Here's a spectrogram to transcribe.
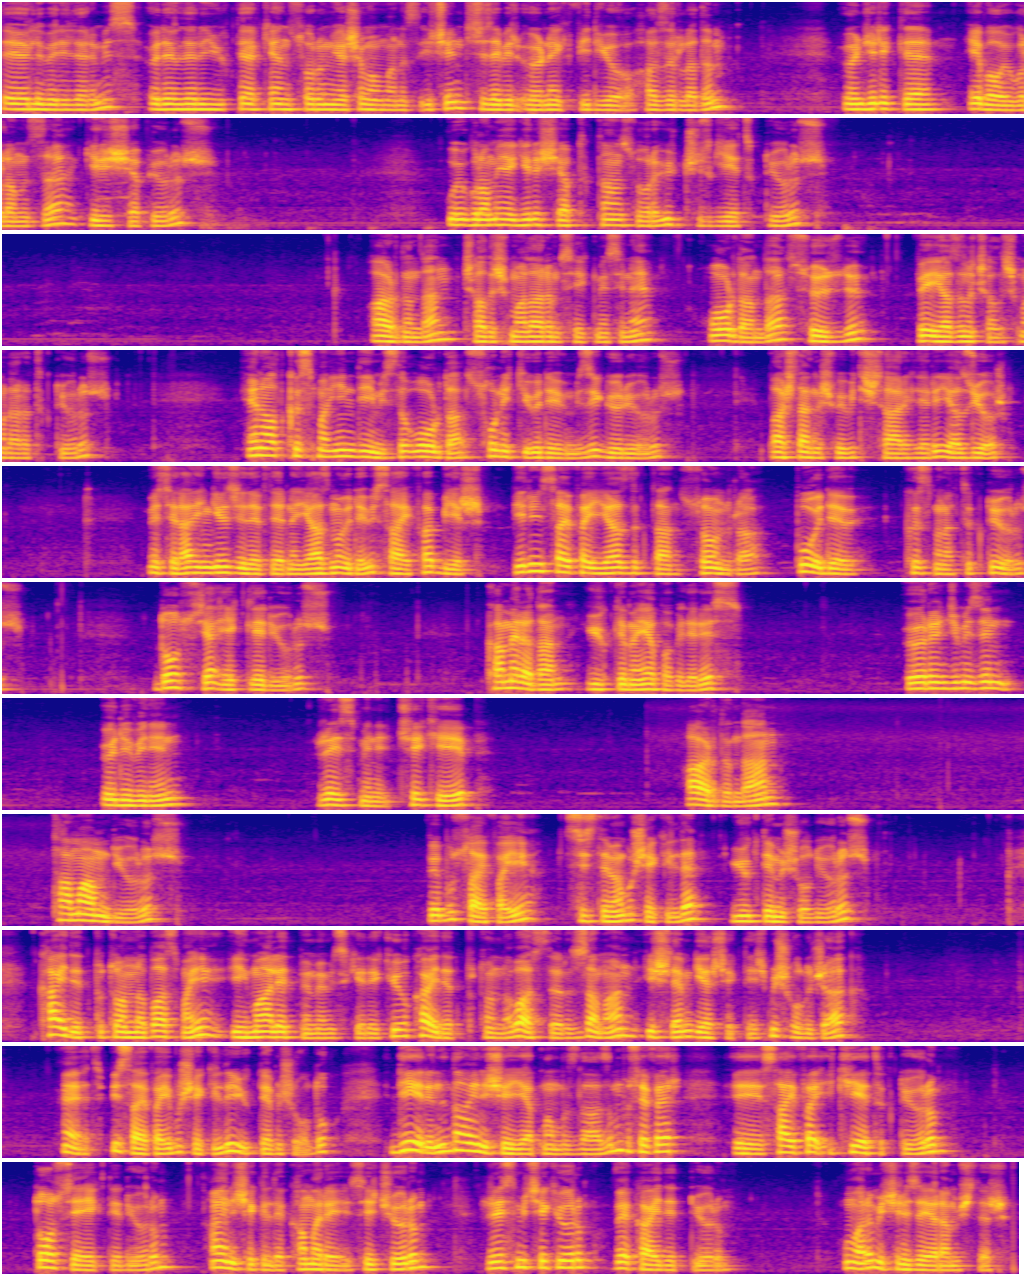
Değerli velilerimiz, ödevleri yüklerken sorun yaşamamanız için size bir örnek video hazırladım. Öncelikle EBA uygulamamıza giriş yapıyoruz. Uygulamaya giriş yaptıktan sonra 3 çizgiye tıklıyoruz. Ardından çalışmalarım sekmesine, oradan da sözlü ve yazılı çalışmalara tıklıyoruz. En alt kısma indiğimizde orada son iki ödevimizi görüyoruz. Başlangıç ve bitiş tarihleri yazıyor. Mesela İngilizce defterine yazma ödevi sayfa 1. Birinci sayfayı yazdıktan sonra bu ödev kısmına tıklıyoruz. Dosya ekle diyoruz. Kameradan yükleme yapabiliriz. Öğrencimizin ödevinin resmini çekip ardından tamam diyoruz. Ve bu sayfayı sisteme bu şekilde yüklemiş oluyoruz. Kaydet butonuna basmayı ihmal etmememiz gerekiyor. Kaydet butonuna bastığınız zaman işlem gerçekleşmiş olacak. Evet bir sayfayı bu şekilde yüklemiş olduk. Diğerini de aynı şeyi yapmamız lazım. Bu sefer e, sayfa 2'ye tıklıyorum. Dosya ekle diyorum. Aynı şekilde kamerayı seçiyorum. Resmi çekiyorum ve kaydet diyorum. Umarım işinize yaramıştır.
